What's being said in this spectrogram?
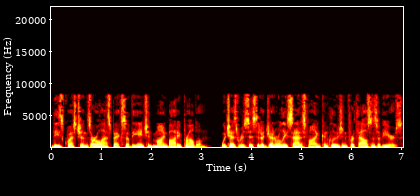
These questions are all aspects of the ancient mind-body problem, which has resisted a generally satisfying conclusion for thousands of years.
